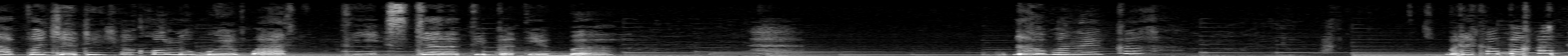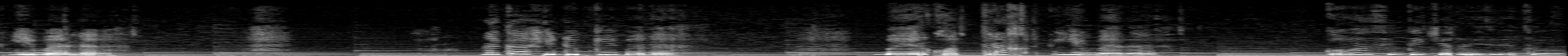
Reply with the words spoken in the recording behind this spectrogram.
apa jadinya kalau gue mati secara tiba-tiba? Nah mereka mereka makan gimana? Mereka hidup gimana? Bayar kontrak gimana? Gue masih pikir di situ.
